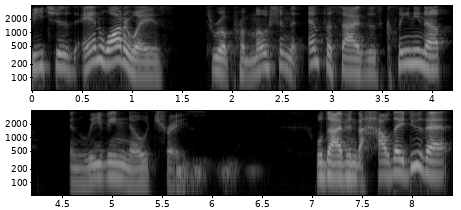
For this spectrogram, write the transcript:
beaches, and waterways through a promotion that emphasizes cleaning up and leaving no trace. We'll dive into how they do that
